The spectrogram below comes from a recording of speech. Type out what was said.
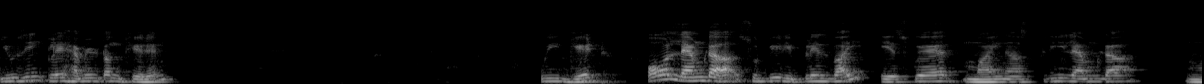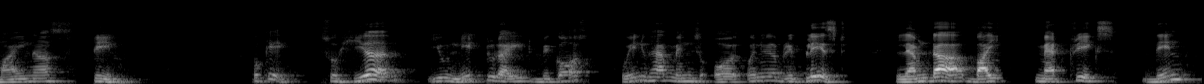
using Cayley Hamilton theorem we get all lambda should be replaced by a square minus 3 lambda minus 10 okay so here you need to write because when you have or when you have replaced lambda by matrix then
